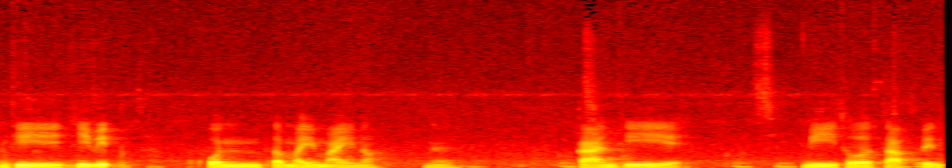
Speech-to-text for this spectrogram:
บางทีชีวิต คนสมัยใหม่เนาะนะการที่มีโทรศัพท์เป็น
